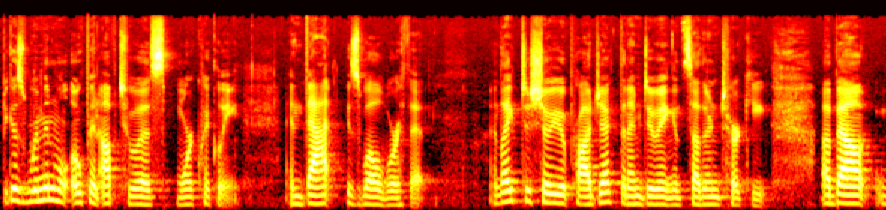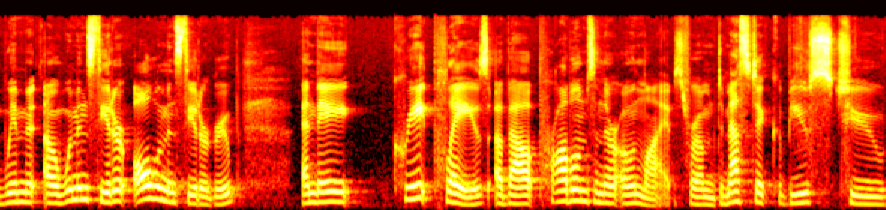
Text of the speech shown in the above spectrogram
because women will open up to us more quickly, and that is well worth it. I'd like to show you a project that I'm doing in southern Turkey about women, a women's theater, all women's theater group, and they create plays about problems in their own lives, from domestic abuse to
